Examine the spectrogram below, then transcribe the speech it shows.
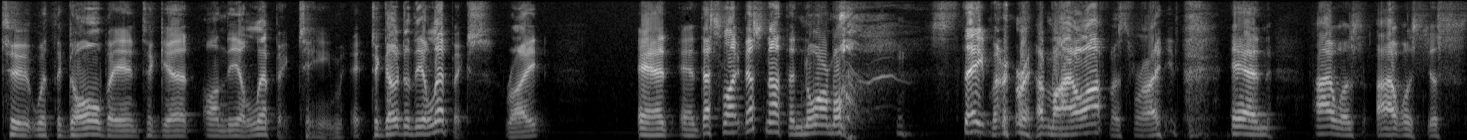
to with the goal being to get on the Olympic team, to go to the Olympics, right? And and that's like that's not the normal statement around my office, right? And I was I was just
